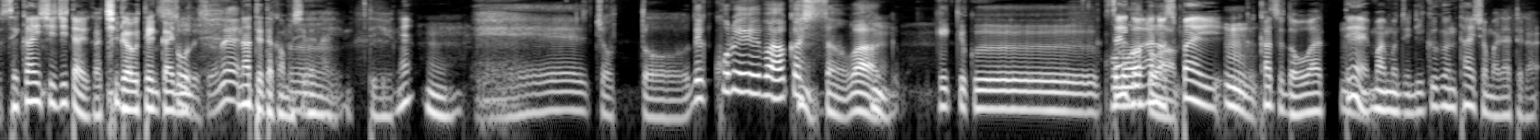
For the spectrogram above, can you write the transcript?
世界史自体が違う展開になってたかもしれないっていうね。うん。へえちょっと。でこれは明石さんは、うん結局こ最後あのスパイうん活動終わって、うん。まあ、陸軍大将まであったから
